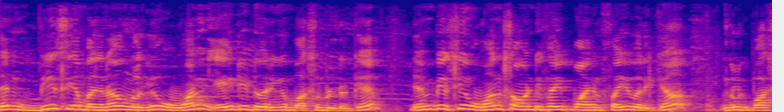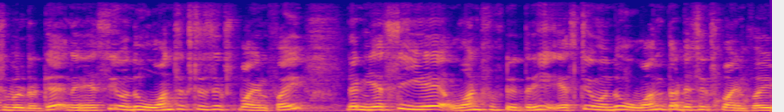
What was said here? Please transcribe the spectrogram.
then BCM பார்த்தீங்கன்னா உங்களுக்கு ஒன் எயிட்டி டூ வரைக்கும் பாசிபிள் இருக்குது MBC one seventy five point five வரைக்கும் உங்களுக்கு பாசிபிள் இருக்குது தென் எஸ்சி வந்து one sixty six point five then SCA one fifty three ST வந்து one thirty six point five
